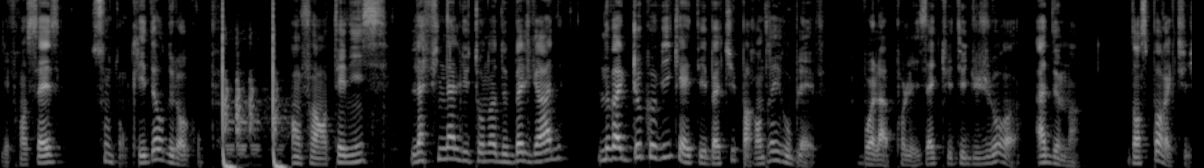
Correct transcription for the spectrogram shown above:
Les Françaises sont donc leaders de leur groupe. Enfin en tennis, la finale du tournoi de Belgrade, Novak Djokovic a été battu par Andrei Rublev. Voilà pour les actualités du jour, à demain dans Sport Actu.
